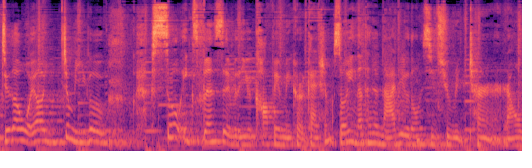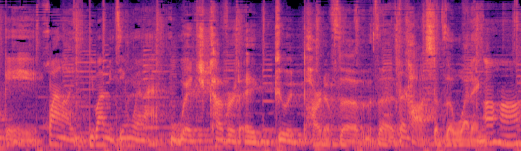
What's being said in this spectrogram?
觉得我要这么一个 so expensive 的一个 coffee maker 干什么？所以呢，他就拿这个东西去 return，然后给换了一万美金回来。 which covered a good part of the the cost of the wedding. 啊、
